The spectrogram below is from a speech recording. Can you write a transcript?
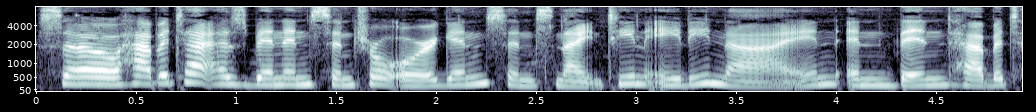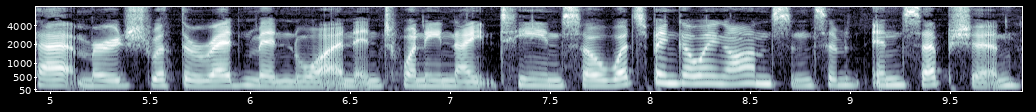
So, Habitat has been in Central Oregon since 1989, and Bend Habitat merged with the Redmond one in 2019. So, what's been going on since inception?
